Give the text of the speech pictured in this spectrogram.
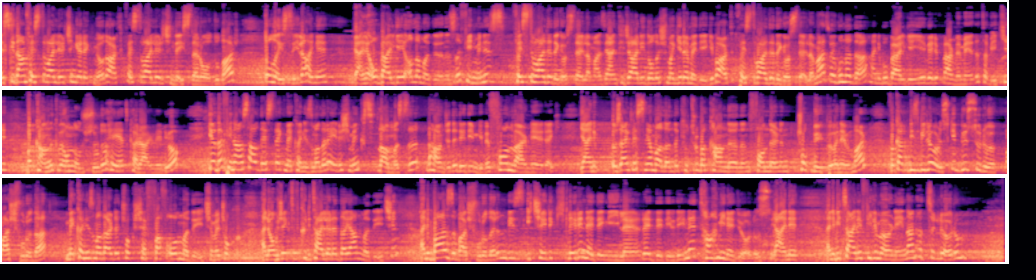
Eskiden festivaller için gerekmiyordu artık festivaller için de ister oldular. Dolayısıyla hani yani o belgeyi alamadığınızda filminiz festivalde de gösterilemez. Yani ticari dolaşıma giremediği gibi artık festivalde de gösterilemez ve buna da hani bu belgeyi verip vermemeye de tabii ki bakanlık ve onun oluşturduğu heyet karar veriyor. Ya da finansal destek mekanizmalara erişimin kısıtlanması. Daha önce de dediğim gibi fon vermeyerek yani özellikle sinema alanında Kültür Bakanlığı'nın fonlarının çok büyük bir önemi var. Fakat biz biliyoruz ki bir sürü başvuruda mekanizmalarda çok şeffaf olmadığı için ve çok hani objektif kriterlere dayanmadığı için hani bazı başvuruların biz içerikleri nedeniyle reddedildiğini tahmin ediyoruz. Yani hani bir tane film örneğinden hatırlıyorum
